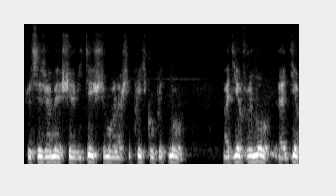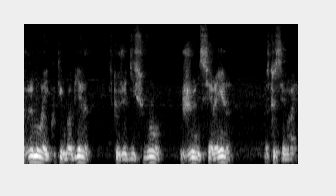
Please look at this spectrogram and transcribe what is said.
Je ne sais jamais. Je suis invité justement à lâcher prise complètement, à dire vraiment, à dire vraiment, écoutez-moi bien, ce que je dis souvent, je ne sais rien, parce que c'est vrai.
